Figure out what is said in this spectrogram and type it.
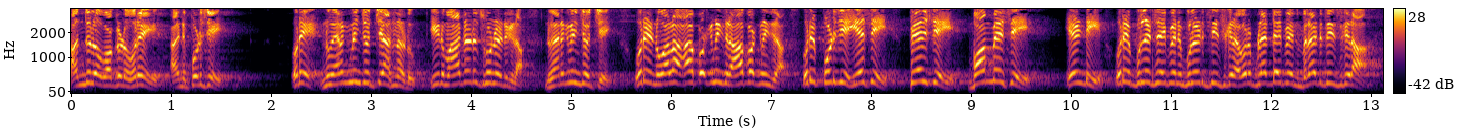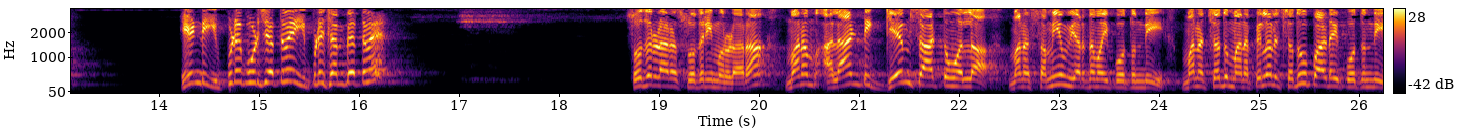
అందులో ఒకడు ఒరే అని పొడిచేయి. ఒరే నువ్వు వెనక నుంచి వచ్చే అన్నాడు. ఈడు మాట్లాడుచుకున్నాడు ఇక్కడ. నువ్వు వెనక నుంచి వచ్చేయి. ఒరే నువ్వు అలా ఆ పక్క నుంచి రా, ఆ పక్క నుంచి రా. ఒరే పొడిచేయి వేసేయి పేల్చేయి బాంబు వేసేయి. ఏంటి? ఒరే బుల్లెట్స్ అయిపోయింది బుల్లెట్ తీసుకురా. ఒరే బ్లడ్ అయిపోయింది బ్లడ్ తీసుకురా. ఏంటి? ఇప్పుడే పొడి చేస్తామే ఇప్పుడే చంపేస్తామే సోదరులారా సోదరీమనులారా మనం అలాంటి గేమ్స్ ఆడటం వల్ల మన సమయం వ్యర్థమైపోతుంది మన చదువు మన పిల్లల చదువు పాడైపోతుంది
